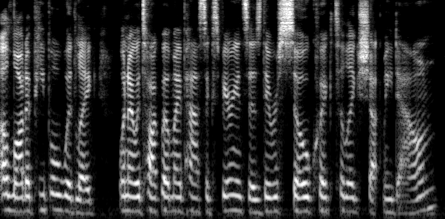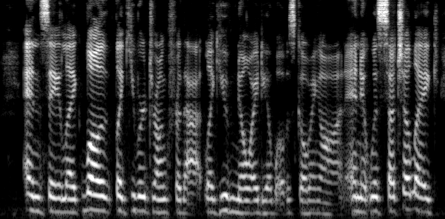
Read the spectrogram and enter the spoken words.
a lot of people would like when i would talk about my past experiences they were so quick to like shut me down and say like well like you were drunk for that. Like you have no idea what was going on. And it was such a like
